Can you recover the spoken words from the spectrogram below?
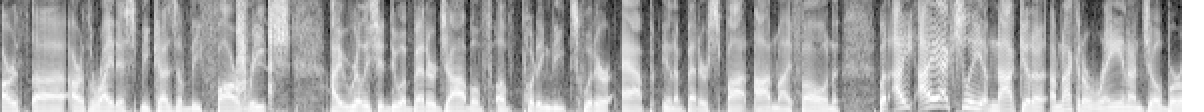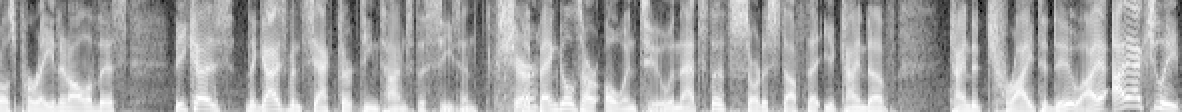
arth, uh, arthritis because of the far reach. I really should do a better job of of putting the Twitter app in a better spot on my phone. But I I actually am not gonna I'm not gonna rain on Joe Burrow's parade in all of this because the guy's been sacked 13 times this season. Sure. The Bengals are 0 2, and that's the sort of stuff that you kind of kind of try to do. I I actually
